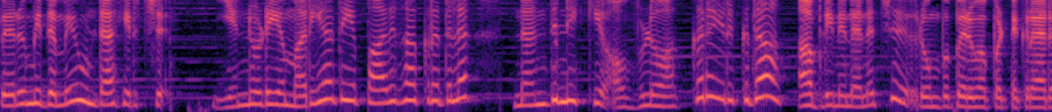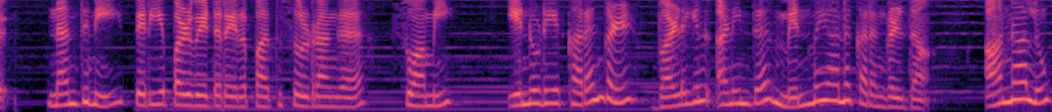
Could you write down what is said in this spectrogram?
பெருமிதமே உண்டாகிருச்சு. என்னுடைய மரியாதையை பாதுகாக்கிறதுல நந்தினிக்கு அவ்வளோ அக்கறை இருக்குதா? அப்படின்னு நினைச்சு ரொம்ப பெருமைப்பட்டுக்கிறாரு. நந்தினி பெரிய பழுவேட்டரையரை பார்த்து சொல்றாங்க சுவாமி என்னுடைய கரங்கள் வளையல் அணிந்த மென்மையான கரங்கள் தான். ஆனாலும்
